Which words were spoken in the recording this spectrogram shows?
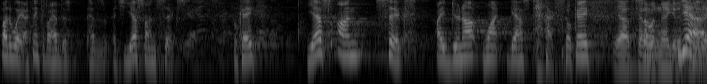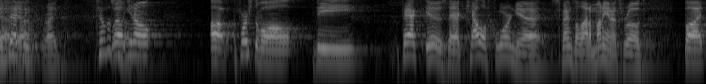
by the way, I think if I have this, have this it's yes on 6. Okay? Yes on 6. I do not want gas tax, okay? Yeah, it's kind So- of a negative. yeah, thing. exactly. yeah, right. Tell us Well, you know, uh, first of all, the fact is that California spends a lot of money on its roads, but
